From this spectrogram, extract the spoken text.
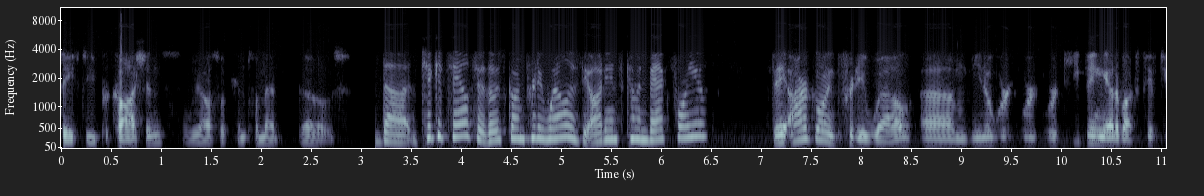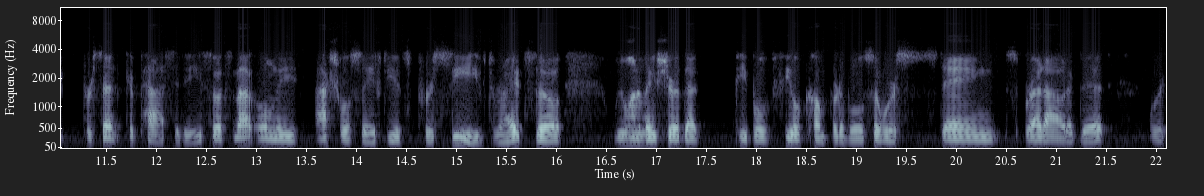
safety precautions. We also implement those. The ticket sales, are those going pretty well? Is the audience coming back for you? They are going pretty well. Um, you know, we're, we're, we're keeping at about 50% capacity. So it's not only actual safety, it's perceived, right? So we want to make sure that people feel comfortable. So we're staying spread out a bit. We're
